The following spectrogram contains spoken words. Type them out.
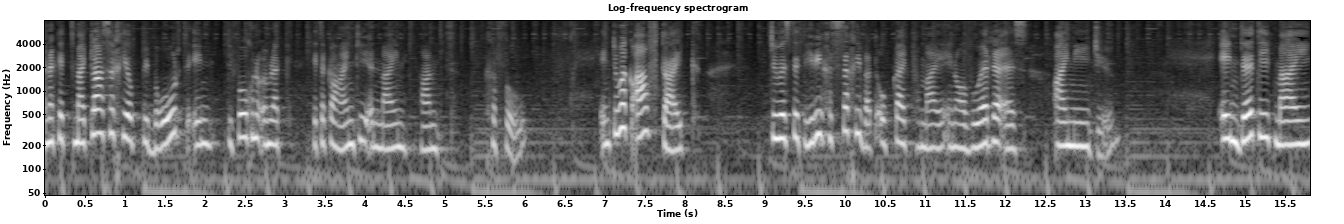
En ek het my klas gegee op die bord en die volgende oomblik het ek 'n handjie in my hand gevoel. En toe ek afkyk, toe is dit hierdie gesiggie wat opkyk vir my en haar woorde is I need you. En dit het my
